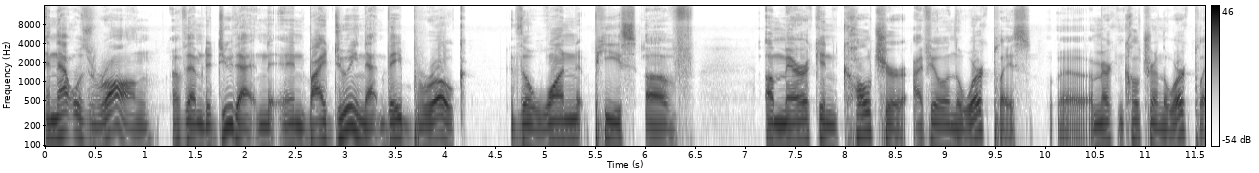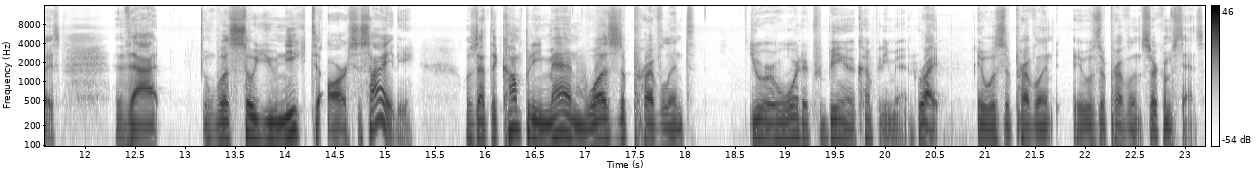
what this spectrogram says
And that was wrong of them to do that. And, and by doing that they broke the one piece of American culture, I feel, in the workplace, uh, American culture in the workplace, that was so unique to our society, was that the company man was the prevalent. You were rewarded for being a company man. Right. It was a prevalent. It was a prevalent circumstance.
